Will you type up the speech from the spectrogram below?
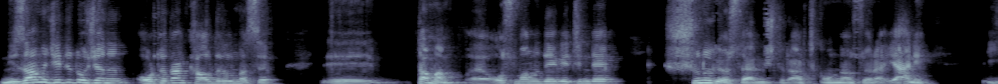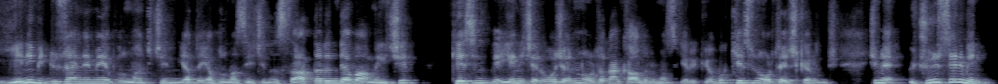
Nizam-ı Cedid Ocağı'nın ortadan kaldırılması e, tamam e, Osmanlı Devleti'nde şunu göstermiştir artık ondan sonra. Yani yeni bir düzenleme yapılmak için ya da yapılması için ıslahatların devamı için kesinlikle Yeniçeri Ocağı'nın ortadan kaldırılması gerekiyor. Bu kesin ortaya çıkarılmış. Şimdi 3. Selim'in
